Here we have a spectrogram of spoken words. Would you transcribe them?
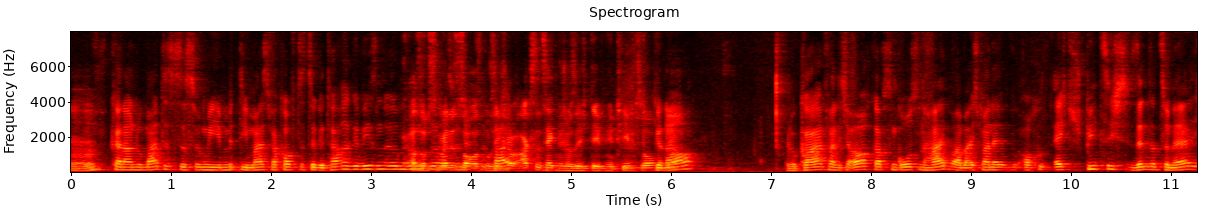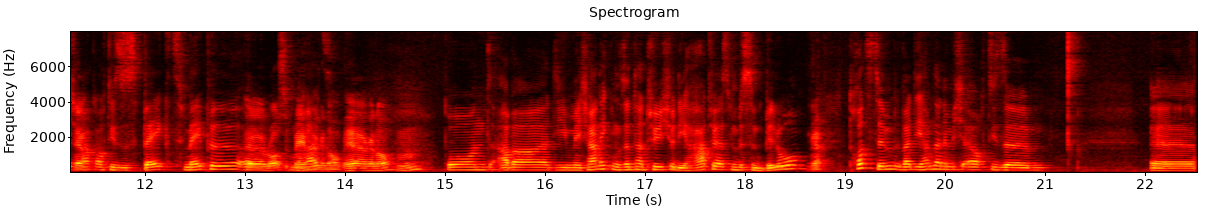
Mhm. Keine Ahnung, du meintest, das ist irgendwie mit die meistverkaufteste Gitarre gewesen irgendwie. Also zumindest so aus letzten Musik, Zeit. aber achseltechnischer Sicht definitiv so. Genau. Lokal fand ich auch, gab es einen großen Hype, aber ich meine, auch echt spielt sich sensationell. Ich Ja. mag auch dieses Baked Maple. Äh, auf Roasted Maple, Hals. genau. Ja, genau. Mhm. Und aber die Mechaniken sind natürlich, die Hardware ist ein bisschen billow. Ja. Trotzdem, weil die haben da nämlich auch diese, äh,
